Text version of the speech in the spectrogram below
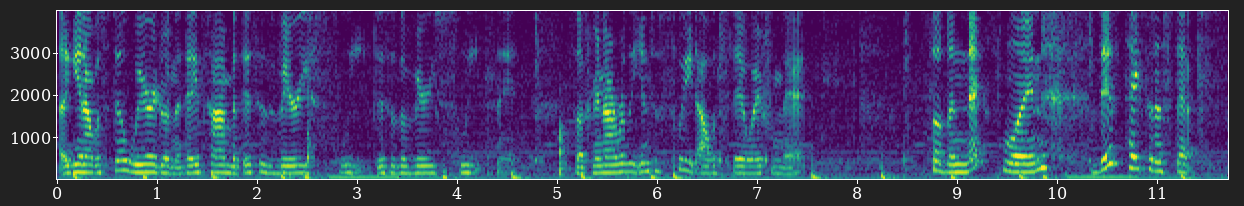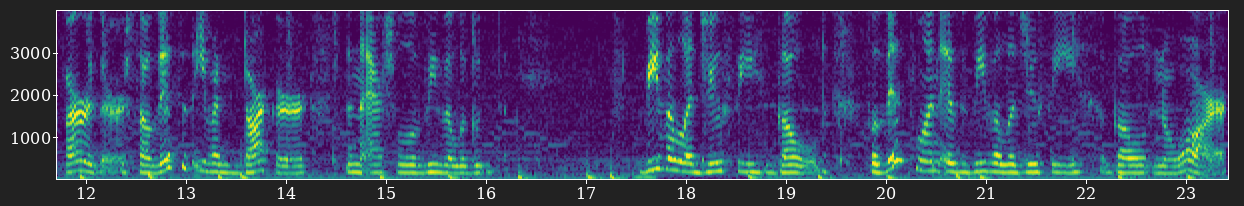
Again i was still weird during the daytime but this is very sweet. This is a very sweet scent. So if you're not really into sweet i would stay away from that. So the next one this takes it a step further. So this is even darker than the actual Viva La, Viva La Juicy Gold. So this one is Viva La Juicy Gold Noir.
